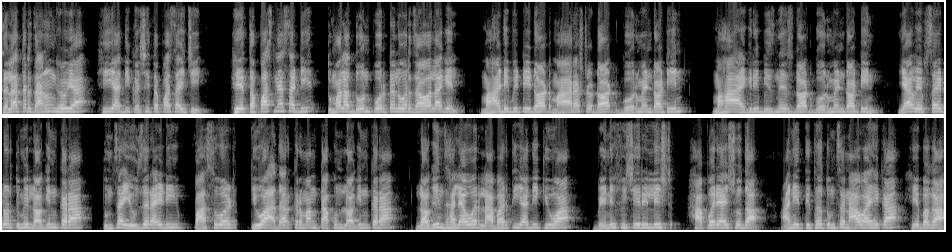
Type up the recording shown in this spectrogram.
चला तर जाणून घेऊया ही यादी कशी तपासायची. हे तपासण्यासाठी तुम्हाला दोन पोर्टलवर जावं लागेल. MahaDBT dot Maharashtra dot government dot in MahaAgri business dot government dot in. या वेबसाईटवर तुम्ही लॉग इन करा. तुमचा युजर आय डी पासवर्ड किंवा आधार क्रमांक टाकून लॉग इन करा. लॉग इन झाल्यावर लाभार्थी यादी किंवा बेनिफिशियरी लिस्ट हा पर्याय शोधा. आणि तिथं तुमचं नाव आहे का हे बघा.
